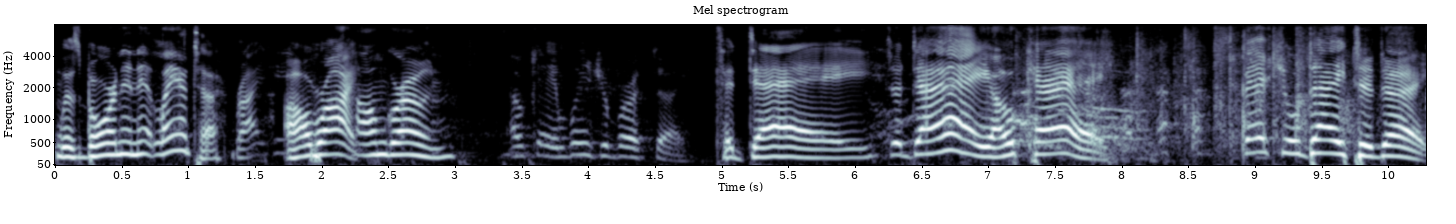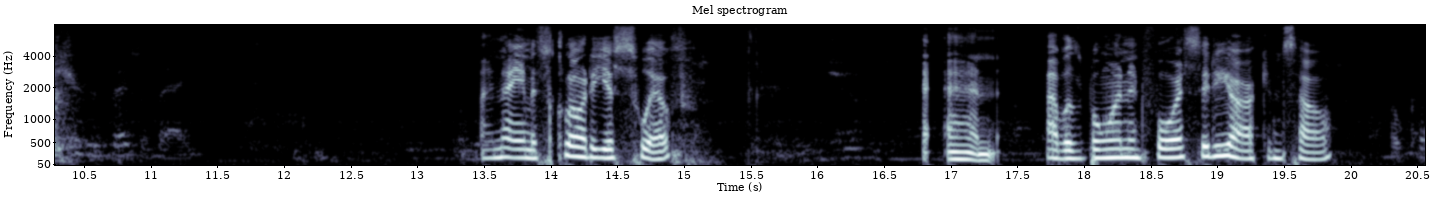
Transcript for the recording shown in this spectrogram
was born in Atlanta, right? here. All right. Homegrown. Okay, and when's your birthday? Today. Today, okay. Special day today. My name is Claudia Swift, and I was born in Forest City, Arkansas. Okay.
